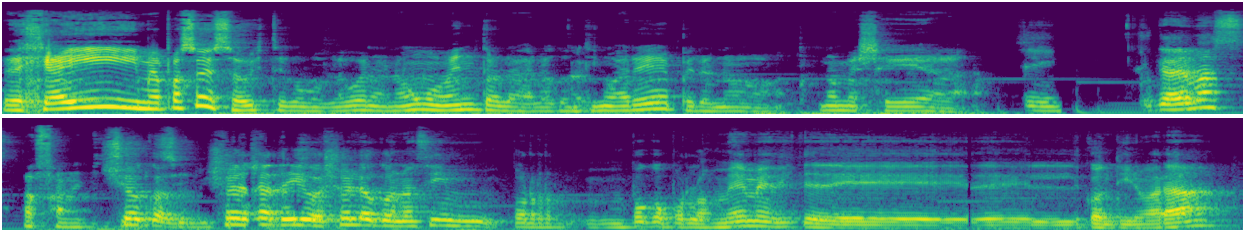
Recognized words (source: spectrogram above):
lo dejé ahí y me pasó eso, viste, como que bueno, en algún momento la, la continuaré, pero no, no me llegué a, Sí. Porque además, yo, con- sí. yo ya te digo, yo lo conocí por un poco por los memes, viste, de, del continuará.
